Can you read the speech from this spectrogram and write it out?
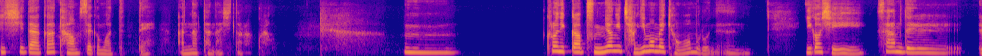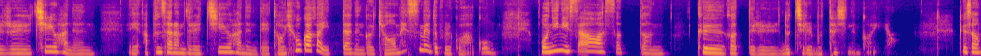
그러시다가 다음 세그먼트 때 안 나타나시더라고요. 음, 그러니까 분명히 자기 몸의 경험으로는 이것이 사람들을 치료하는, 예, 아픈 사람들을 치유하는데 더 효과가 있다는 걸 경험했음에도 불구하고 본인이 쌓아왔었던 그것들을 놓지를 못하시는 거예요. 그래서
